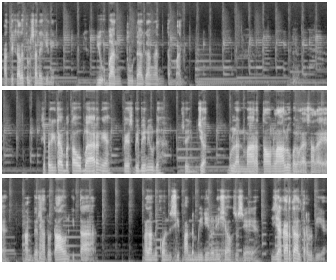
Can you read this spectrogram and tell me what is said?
Artikelnya tulisannya gini yuk bantu dagangan teman. Seperti kita tahu bareng ya PSBB ini udah sejak bulan Maret tahun lalu kalau nggak salah ya. Hampir satu tahun kita mengalami kondisi pandemi di Indonesia khususnya ya. Di Jakarta terlebih ya.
